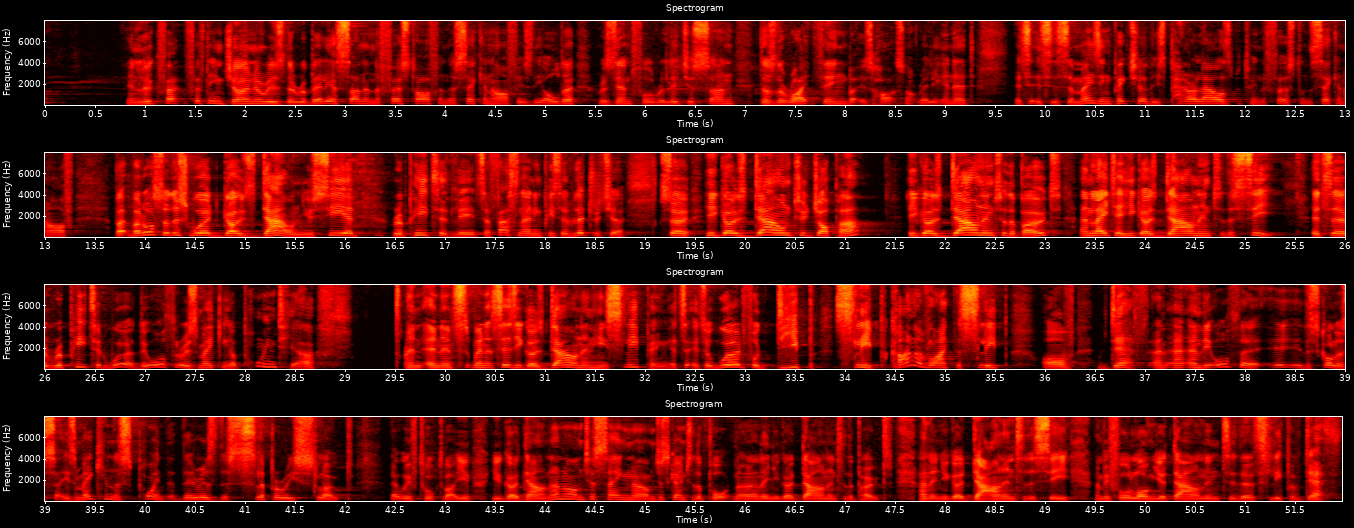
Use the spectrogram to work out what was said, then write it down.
In Luke 15, Jonah is the rebellious son in the first half, and the second half is the older, resentful, religious son, does the right thing, but his heart's not really in it. It's, it's this amazing picture, these parallels between the first and the second half. But, but also, this word goes down. You see it repeatedly. It's a fascinating piece of literature. So he goes down to Joppa, he goes down into the boat, and later he goes down into the sea. It's a repeated word. The author is making a point here. And, and it's, when it says he goes down and he's sleeping, it's, it's a word for deep sleep, kind of like the sleep of death. And, and, the author, the scholars say, is making this point that there is this slippery slope that we've talked about. You, you go down. No, no, I'm just saying no. I'm just going to the port. No, no, then you go down into the boat. And then you go down into the sea. And before long, you're down into the sleep of death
